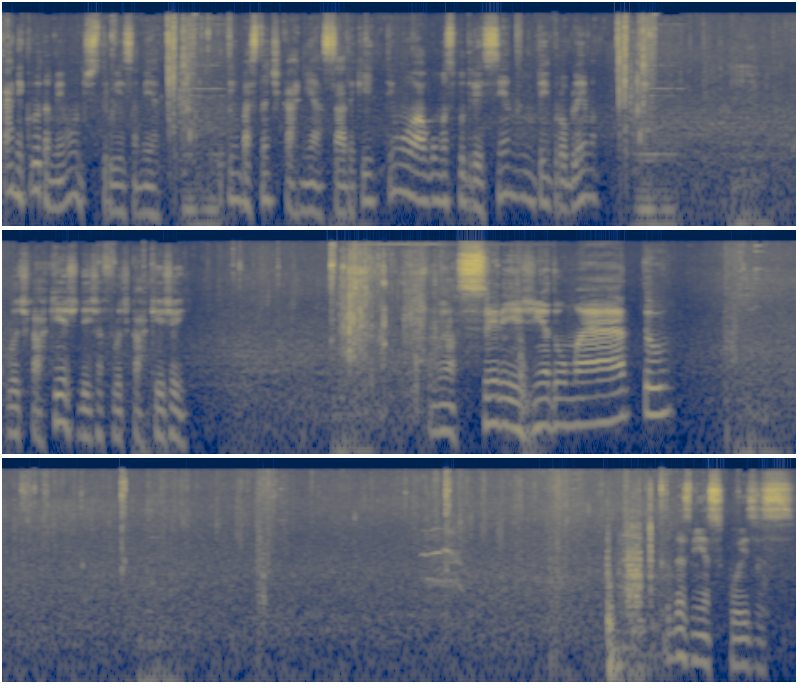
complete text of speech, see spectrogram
Carne crua também, vamos destruir essa merda. Eu tenho bastante carninha assada aqui. Tem algumas apodrecendo, não tem problema. Flor de carquejo? Deixa a flor de carquejo aí. Comer uma cerejinha do mato. Todas as minhas coisas.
